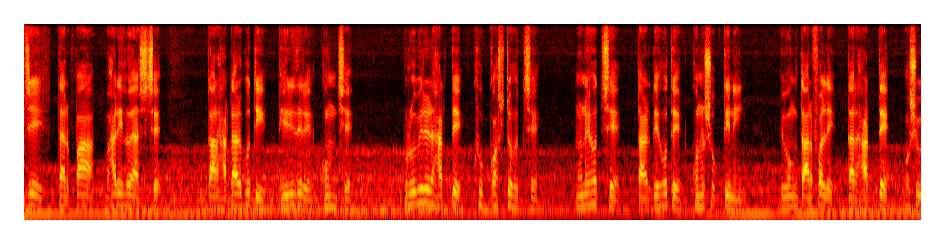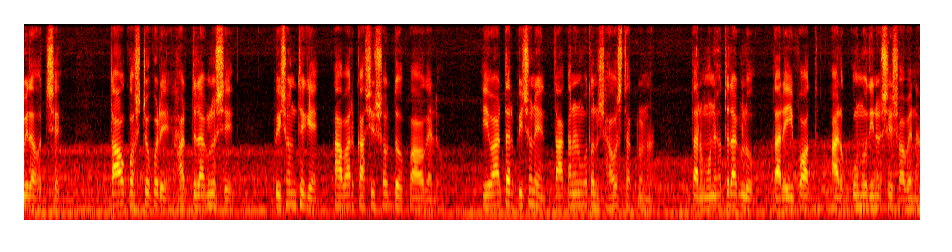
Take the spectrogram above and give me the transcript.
যে তার পা ভারী হয়ে আসছে, তার হাঁটার গতি ধীরে ধীরে কমছে। প্রবীরের হাঁটতে খুব কষ্ট হচ্ছে, মনে হচ্ছে তার দেহতে কোনো শক্তি নেই। এবং তার ফলে তার হাঁটতে অসুবিধা হচ্ছে। তাও কষ্ট করে হাঁটতে লাগল সে। পিছন থেকে আবার কাশির শব্দ পাওয়া গেল। এবার তার পিছনে তাকানোর মতন সাহস থাকল না। তার মনে হতে লাগল, তার এই পথ আর কোনো দিনও শেষ হবে না।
